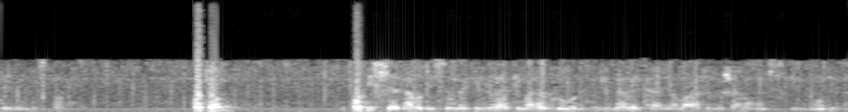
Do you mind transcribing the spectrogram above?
te ljude spomenu. Potom vodi se, navodi se u nekim relatima razgovor između Meleka i Allaha Želešanu već ljudima.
